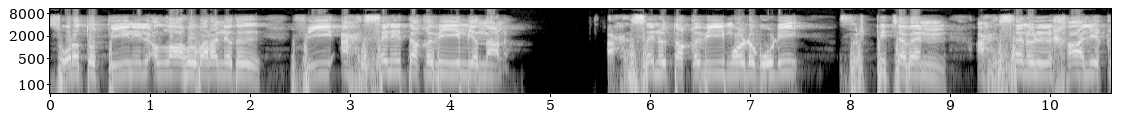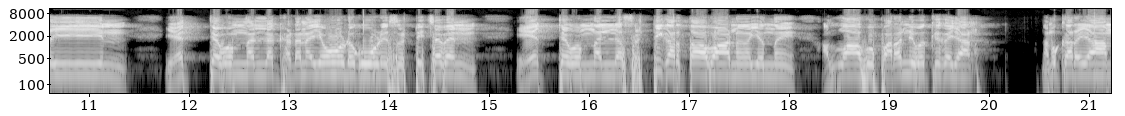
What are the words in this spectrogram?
സൂറത്തു തീനിൽ അള്ളാഹു പറഞ്ഞത് ഫി അഹ്സനി തഖ്വീം എന്നാണ്. അഹ്സനു തഖ്വീമോടുകൂടി സൃഷ്ടിച്ചവൻ അഹ്സനുൽ ഖാലിഖീൻ. ഏറ്റവും നല്ല ഘടനയോടുകൂടി സൃഷ്ടിച്ചവൻ ഏറ്റവും നല്ല സൃഷ്ടികർത്താവാണ് എന്ന് അള്ളാഹു പറഞ്ഞു വെക്കുകയാണ്. നമുക്കറിയാം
